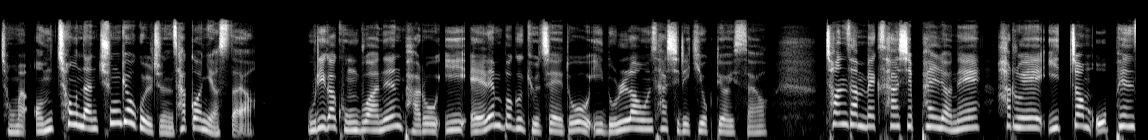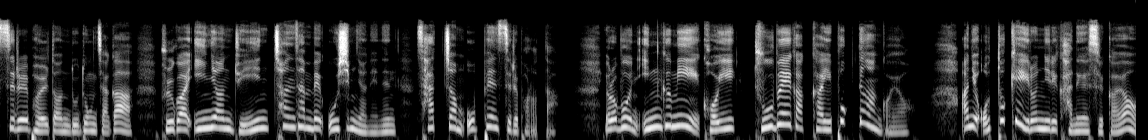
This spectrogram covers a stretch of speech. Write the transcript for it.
정말 엄청난 충격을 준 사건이었어요. 우리가 공부하는 바로 이 에렌버그 교재에도 이 놀라운 사실이 기록되어 있어요. 1348년에 하루에 2.5펜스를 벌던 노동자가 불과 2년 뒤인 1350년에는 4.5펜스를 벌었다. 여러분, 임금이 거의 두 배 가까이 폭등한 거예요. 아니, 어떻게 이런 일이 가능했을까요?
